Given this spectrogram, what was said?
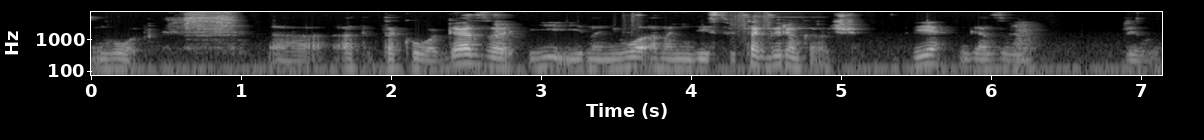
Вот. А, от такого газа, и, и на него она не действует. Так, берем, короче, две газовые стрелы.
